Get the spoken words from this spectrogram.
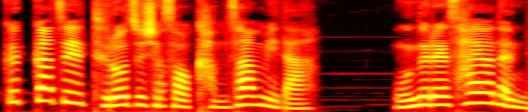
끝까지 들어주셔서 감사합니다. 오늘의 사연은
